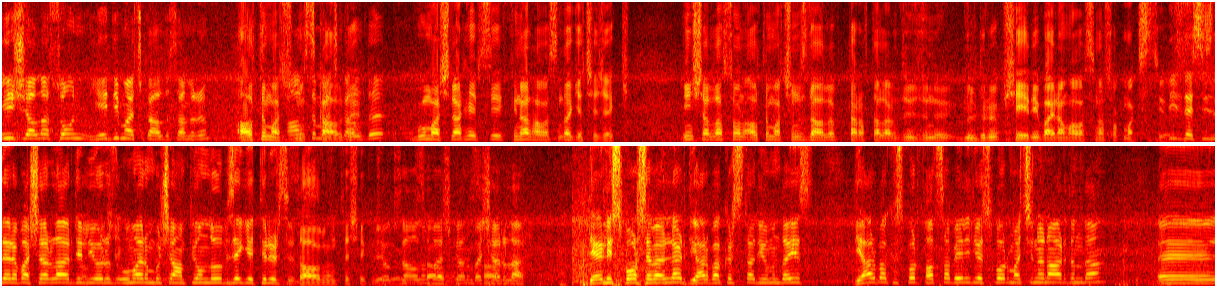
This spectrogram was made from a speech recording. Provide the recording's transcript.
İnşallah son 7 maç kaldı sanırım. 6 maçımız 6 maç kaldı. kaldı. Bu maçlar hepsi final havasında geçecek. İnşallah son 6 maçımızı da alıp taraftarlarımızın yüzünü güldürüp şehri bayram havasına sokmak istiyoruz. Biz de sizlere başarılar diliyoruz. Umarım bu şampiyonluğu bize getirirsiniz. Sağ olun, teşekkür Çok ediyorum. olun Sağ olun, başkanım, sağ olun. Değerli spor severler, Diyarbakır Stadyumundayız. Diyarbakır Spor Fatsa Belediye Spor maçının ardından e,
